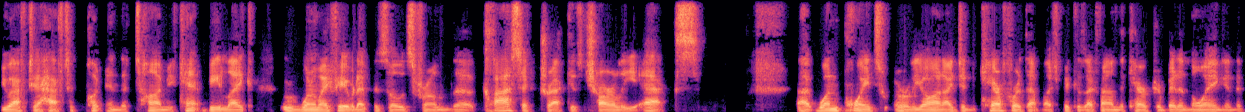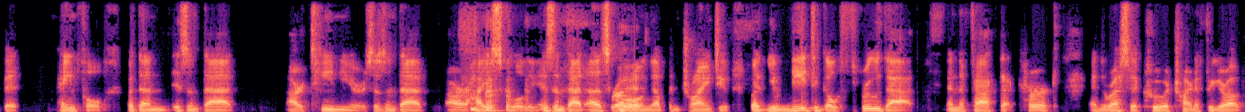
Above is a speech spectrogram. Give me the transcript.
you have to have to put in the time. You can't be like one of my favorite episodes from the classic trek is charlie x. At one point early on i didn't care for it that much because i found the character a bit annoying and a bit painful. But then isn't that our teen years? Isn't that our high schooling. Isn't that us right. growing up and trying to? But you need to go through that. And the fact that Kirk and the rest of the crew are trying to figure out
